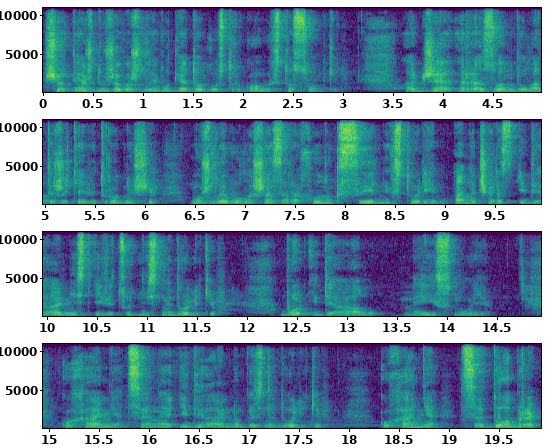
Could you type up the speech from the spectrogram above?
що теж дуже важливо для довгострокових стосунків. Адже разом долати життєві труднощі можливо лише за рахунок сильних сторін, а не через ідеальність і відсутність недоліків. Бо ідеалу не існує. Кохання це не ідеально без недоліків. Кохання це добре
